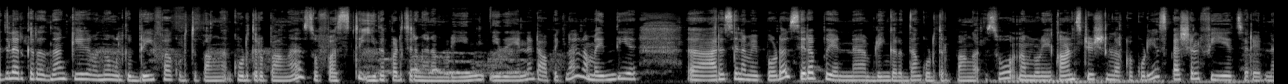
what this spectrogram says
இதில் இருக்கிறது தான் கீழே வந்து உங்களுக்கு ப்ரீஃபாக கொடுத்துப்பாங்க கொடுத்துருப்பாங்க. ஸோ ஃபஸ்ட்டு இதை படிச்சிருங்க. நம்மளுடைய இது என்ன டாபிக்னால் நம்ம இந்திய அரசியலமைப்போட சிறப்பு என்ன அப்படிங்கிறது தான் கொடுத்துருப்பாங்க. ஸோ நம்மளுடைய கான்ஸ்டியூஷனில் இருக்கக்கூடிய ஸ்பெஷல் ஃபீச்சர் என்ன?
